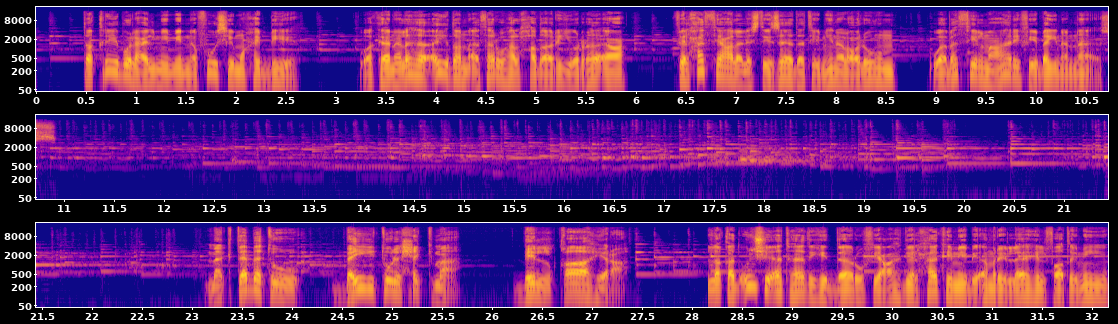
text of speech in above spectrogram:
تقريب العلم من نفوس محبيه وكان لها أيضا أثرها الحضاري الرائع في الحث على الاستزادة من العلوم وبث المعارف بين الناس. مكتبة بيت الحكمة بالقاهرة. لقد أنشئت هذه الدار في عهد الحاكم بأمر الله الفاطمي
